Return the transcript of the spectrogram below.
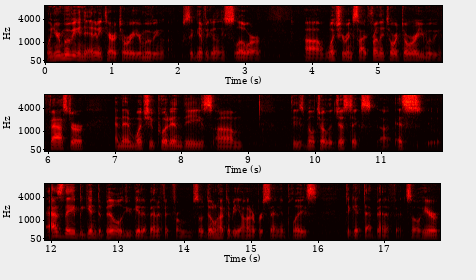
When you're moving into enemy territory, you're moving significantly slower. Uh, once you're inside friendly territory, you're moving faster and then once you put in these um, these military logistics, uh, as as they begin to build, you get a benefit from them. So don't have to be 100% in place to get that benefit. So here,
